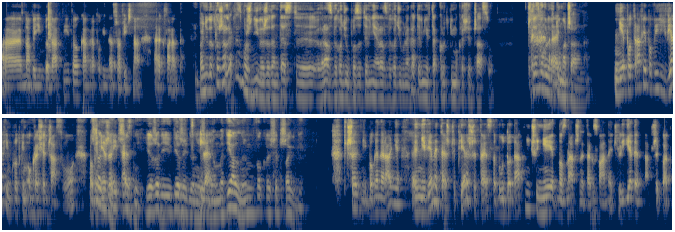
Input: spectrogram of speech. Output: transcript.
e, na wynik dodatni, to kadra powinna trafić na e, kwarantannę. Panie doktorze, ale jak to jest możliwe, że ten test raz wychodził pozytywnie, a raz wychodził negatywnie w tak krótkim okresie czasu? Czy to jest w ogóle wytłumaczalne? Nie potrafię powiedzieć w jakim krótkim okresie czasu, bowiem trzech jeżeli dni, test... dni. Jeżeli wierzyć doniesieniom medialnym, w okresie trzech dni w trzech dni, bo generalnie e, nie wiemy też, czy pierwszy test to był dodatni, czy niejednoznaczny tak zwany, czyli jeden na przykład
